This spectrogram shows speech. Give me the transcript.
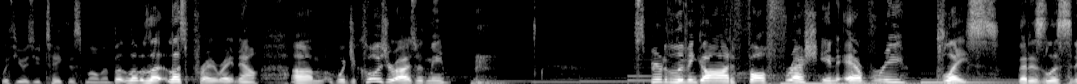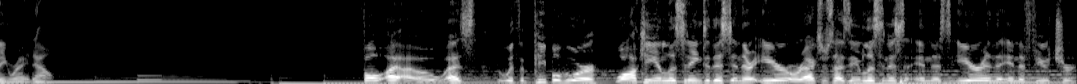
with you as you take this moment. But let, us pray right now. Um, would you close your eyes with me? Spirit of the living God, fall fresh in every place that is listening right now Fall oh, as with the people who are walking and listening to this in their ear or exercising and listening in this ear in the, in the future,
